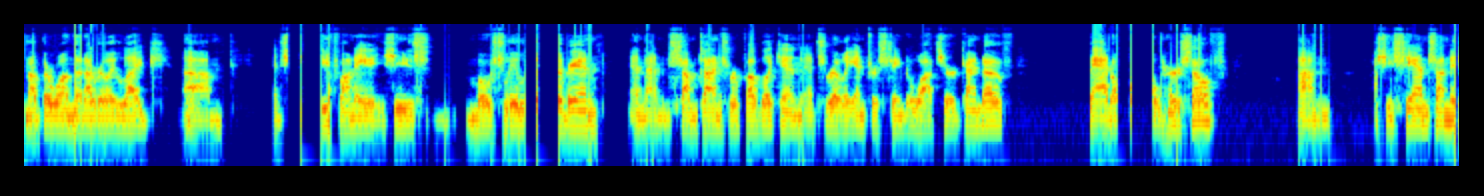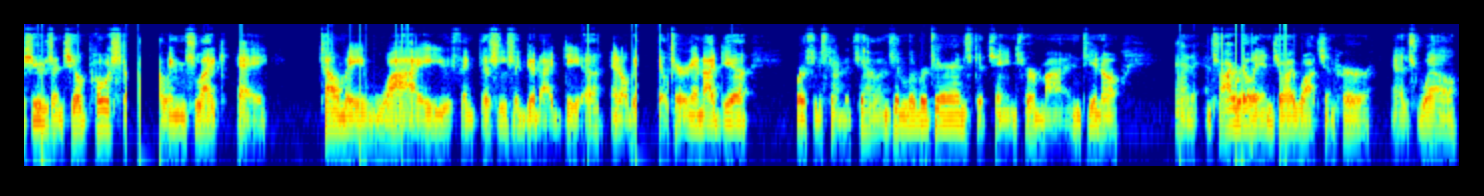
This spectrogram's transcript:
another one that I really like. Um, and she's funny. She's mostly libertarian and then sometimes Republican. It's really interesting to watch her kind of battle herself on how she stands on issues, and she'll post things like, "Hey, tell me why you think this is a good idea," and it'll be a libertarian idea where she's kind of challenging libertarians to change her mind, you know. And, and so I really enjoy watching her as well.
